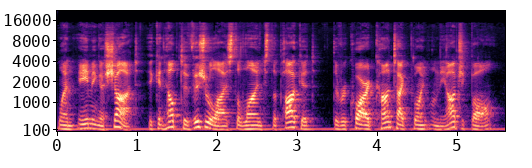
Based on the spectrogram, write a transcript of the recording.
When aiming a shot, it can help to visualize the line to the pocket, the required contact point on the object ball,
